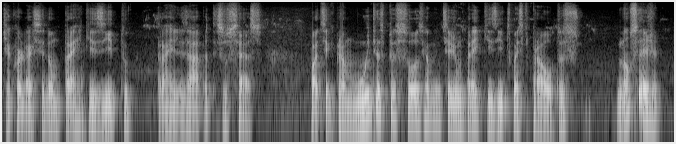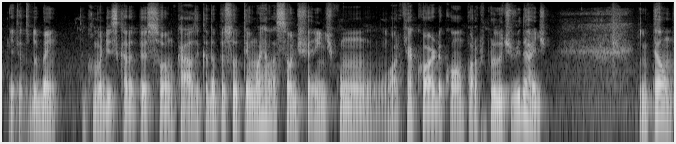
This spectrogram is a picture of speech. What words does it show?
que acordar cedo é um pré-requisito para realizar, para ter sucesso. Pode ser que para muitas pessoas realmente seja um pré-requisito, mas que para outras não seja, e tá tudo bem. Como eu disse, cada pessoa é um caso e cada pessoa tem uma relação diferente com a hora que acorda com a própria produtividade. Então,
